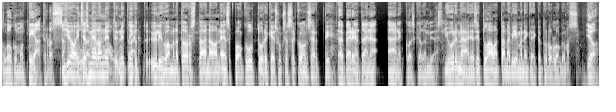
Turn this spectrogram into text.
Lokomon teatrossa. Joo, itse asiassa meillä on nyt, nyt niin ylihuomenna torstaina on Espoon kulttuurikeskuksessa konsertti. Ja perjantaina Äänekoskella myös. Juuri näin. Ja sitten lauantaina viimeinen keikka Turun Logomassa. Joo.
